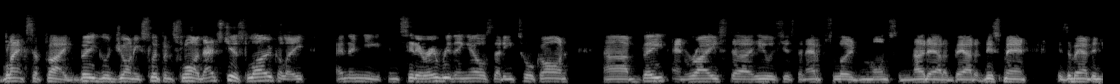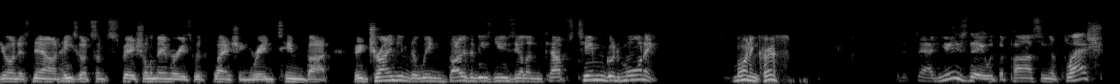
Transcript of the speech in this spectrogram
Blacks A Fake, Be Good Johnny, Slip and Slide. That's just locally, and then you consider everything else that he took on uh, beat and raced. Uh, he was just an absolute monster, no doubt about it. This man is about to join us now, and he's got some special memories with Flashing Red, Tim Butt, who trained him to win both of his New Zealand Cups. Tim, good morning. Morning, Chris. Bit of sad news there with the passing of Flash.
